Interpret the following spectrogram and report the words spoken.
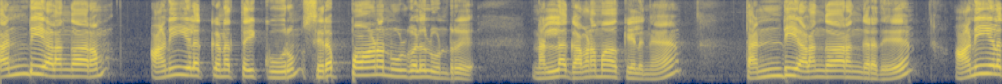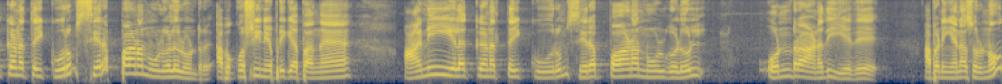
தண்டி அலங்காரம் அணி இலக்கணத்தை கூறும் சிறப்பான நூல்களுள் ஒன்று. நல்லா கவனமாக கேளுங்க. தண்டி அலங்காரங்கிறது அணி இலக்கணத்தை கூறும் சிறப்பான நூல்களுள் ஒன்று. அப்போ கொஸ்டின் எப்படி கேட்பாங்க? அணி இலக்கணத்தை கூறும் சிறப்பான நூல்களுள் ஒன்றானது எது? அப்போ நீங்கள் என்ன சொல்லணும்?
